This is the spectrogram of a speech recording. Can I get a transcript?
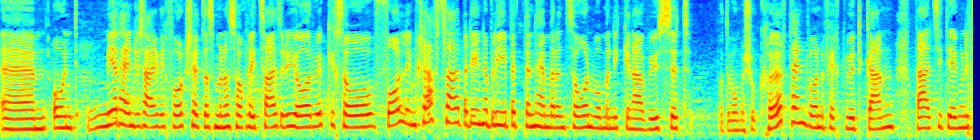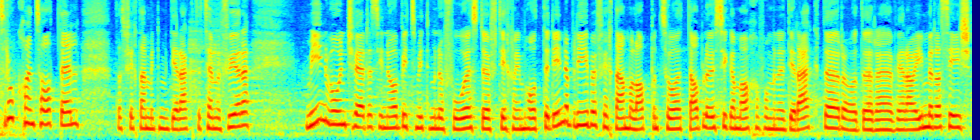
Ähm, und wir haben uns eigentlich vorgestellt, dass wir noch so ein zwei, drei Jahre wirklich so voll im Geschäftsleben bleiben. Dann haben wir einen Sohn, wo wir nicht genau wissen, oder wo wir schon gehört haben, wo er vielleicht würde gerne Teilzeit irgendwie zurückkommen ins Hotel, das vielleicht auch mit dem Direktor zusammenführen. Mein Wunsch wäre, dass ich noch ein bisschen mit einem Fuß dürfte ich im Hotel bleiben, vielleicht auch mal ab und zu die Ablösungen machen von einem Direktor oder äh, wer auch immer das ist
